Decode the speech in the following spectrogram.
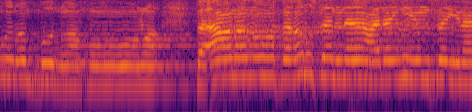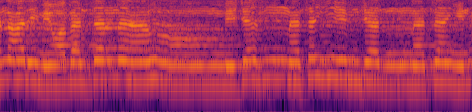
ورب غفور. فأعرضوا فأرسلنا عليهم سيل العرم وبدلناهم بجنتين جنتين.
